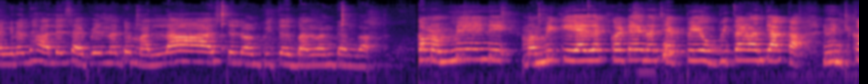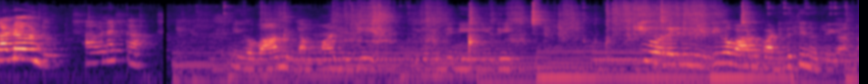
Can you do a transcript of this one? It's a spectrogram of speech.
సంక్రాంతి హాలిడేస్ అయిపోయిందంటే మళ్ళా హాస్టల్ పంపిస్తుంది బలవంతంగా. అక్క మమ్మీని మమ్మీకి ఏదొక్కటైనా చెప్పి ఉబ్బితానంటే అక్క నువ్వు ఇంటికాడే ఉండు. అవునక్క. ఇక వామికి అమ్మది ఇది ఇక ఇది నీది. ఇగో ఇది నీది ఇక వాడు పాటలు తినరు ఇక అన్న.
